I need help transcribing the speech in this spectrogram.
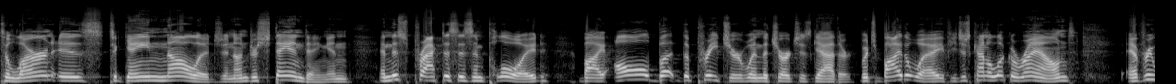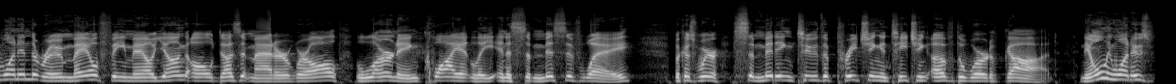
To learn is to gain knowledge and understanding. And, and this practice is employed by all but the preacher when the church is gathered. Which, by the way, if you just kind of look around, Everyone in the room, male, female, young, old, doesn't matter. We're all learning quietly in a submissive way because we're submitting to the preaching and teaching of the Word of God. And the only one who's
